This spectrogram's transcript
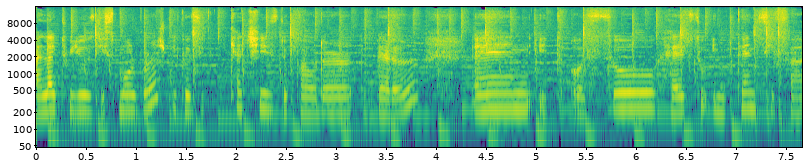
I like to use this small brush because it catches the powder better and it also helps to intensify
